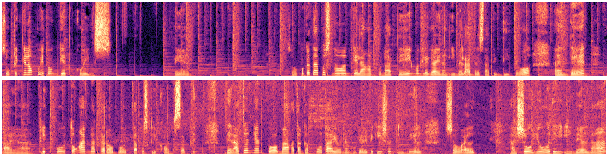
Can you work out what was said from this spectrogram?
So, click nyo lang po itong get coins. Ayan. So, pagkatapos nun, kailangan po nating maglagay ng email address natin dito. And then, uh, click po itong I'm not a robot, tapos click on submit. Then, after nyan po, makakatanggap po tayo ng verification email. So, I'll uh, show you the email na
